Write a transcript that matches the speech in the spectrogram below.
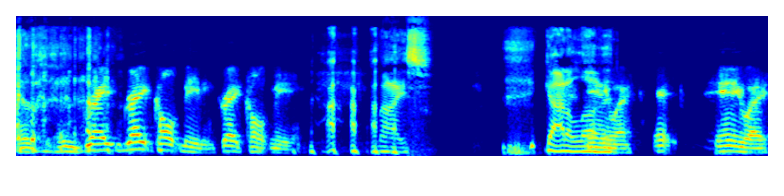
It was, it was great, great cult meeting. Great cult meeting. nice. Gotta love anyway, it- anyway,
